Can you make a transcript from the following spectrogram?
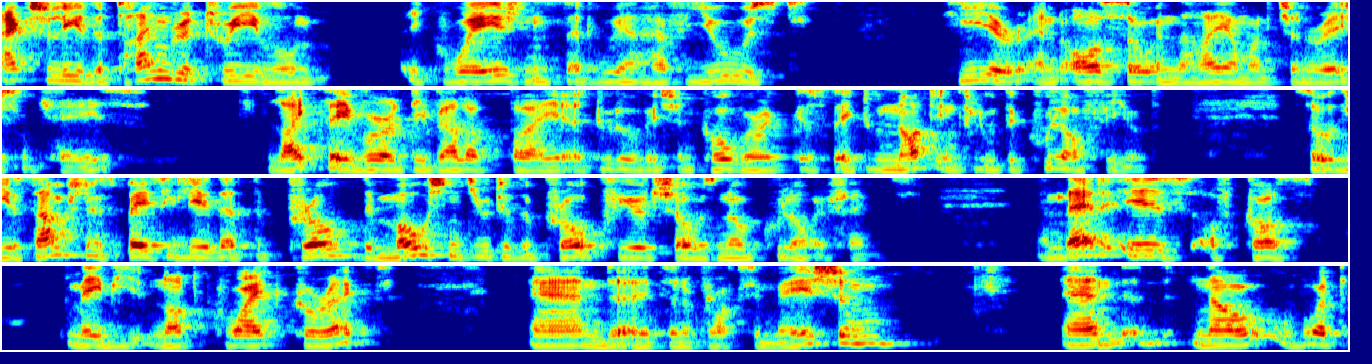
actually, the time retrieval equations that we have used here and also in the harmonic generation case, like they were developed by uh, Dudovich and co-workers, they do not include the Coulomb field. So the assumption is basically that the probe, the motion due to the probe field shows no Coulomb effects. And that is, of course, maybe not quite correct. And uh, it's an approximation. And now what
